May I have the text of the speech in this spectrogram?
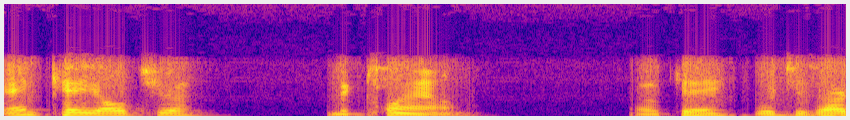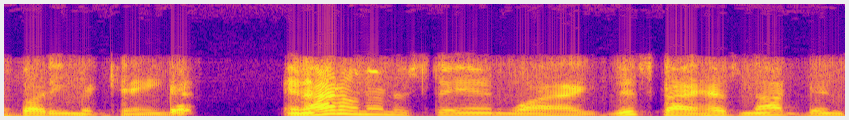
MK Ultra McClown, okay, which is our buddy McCain. And I don't understand why this guy has not been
